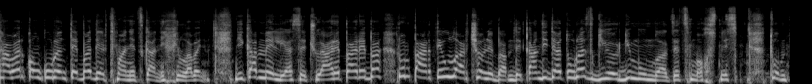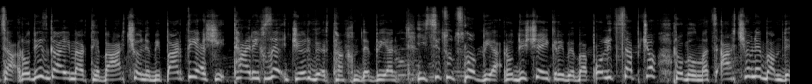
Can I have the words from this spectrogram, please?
თავარ კონკურენტებად ერთმანეთს განიხილავენ. ნიკა მელიას ეჭვი არეპარება, რომ პარტიულ არჩევნებამდე კანდიდატურას გიორგი მუმლაძეც მოხსნის. თუმცა, როდის გამართება არჩევნები პარტიაში, თარიღზე ჯერ ვერ თანხმდებიან. ისიც უცნობია, როდის შეიკრიბება პოლიცსაბჭო, რომელმაც არჩევნებამდე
